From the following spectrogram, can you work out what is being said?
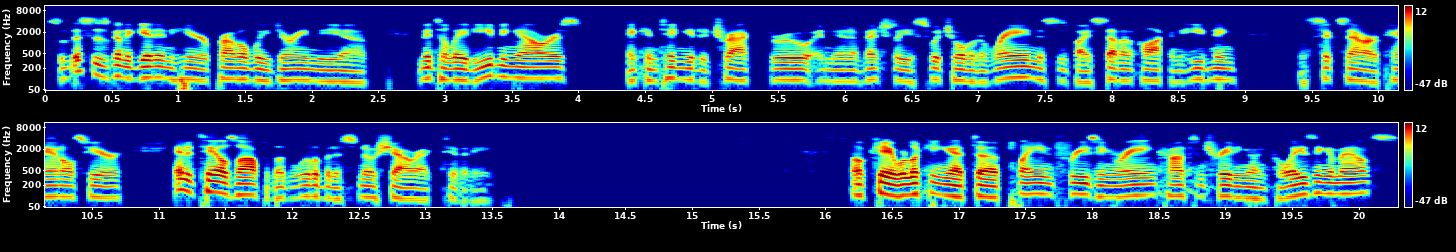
So this is going to get in here probably during the uh, mid to late evening hours and continue to track through and then eventually switch over to rain. This is by 7 o'clock in the evening with 6 hour panels here. And it tails off with a little bit of snow shower activity. Okay, we're looking at uh, plain freezing rain concentrating on glazing amounts.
